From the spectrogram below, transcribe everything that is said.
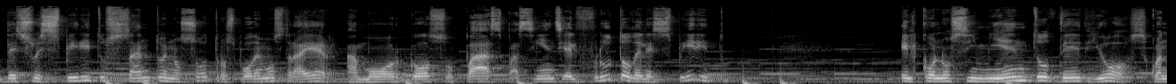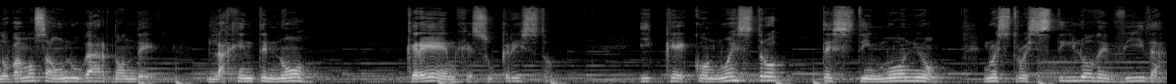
de su Espíritu Santo en nosotros podemos traer amor, gozo, paz, paciencia, el fruto del Espíritu, el conocimiento de Dios. Cuando vamos a un lugar donde la gente no cree en Jesucristo y que con nuestro testimonio, nuestro estilo de vida,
